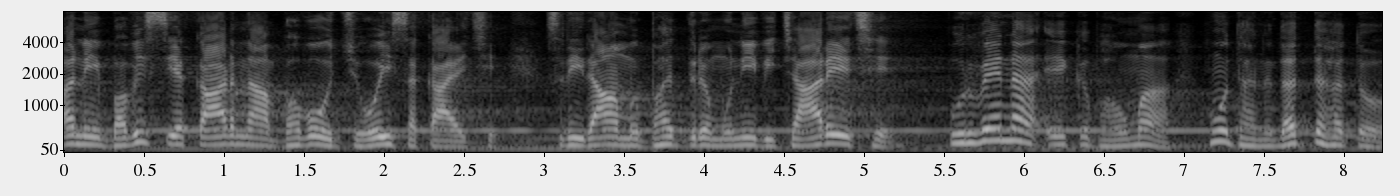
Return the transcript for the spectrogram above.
અને ભવિષ્યકાળના ભવો જોઈ શકાય છે. શ્રી રામભદ્ર મુનિ વિચારે છે પૂર્વેના એક ભાવમાં હું ધનદત્ત હતો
